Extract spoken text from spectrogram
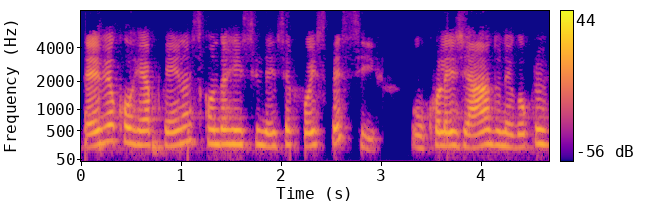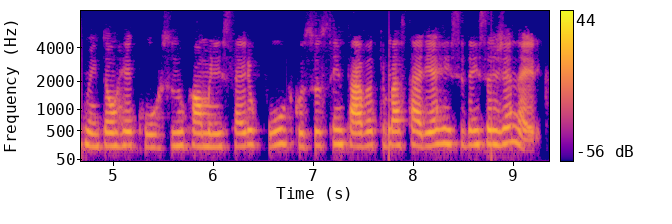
deve ocorrer apenas quando a reincidência for específica. o colegiado negou provimento a um recurso no qual o Ministério Público sustentava que bastaria a reincidência genérica.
